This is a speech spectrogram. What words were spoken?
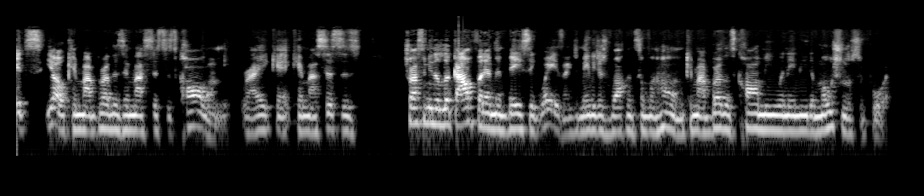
it's yo, can my brothers and my sisters call on me, right? Can can my sisters trust me to look out for them in basic ways, like maybe just walking someone home? Can my brothers call me when they need emotional support?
